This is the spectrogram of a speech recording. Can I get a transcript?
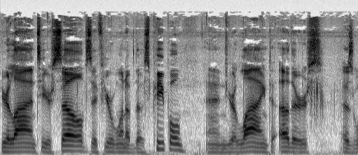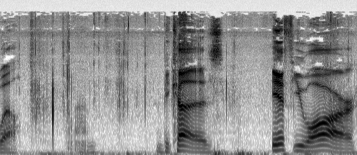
You're lying to yourselves if you're one of those people, and you're lying to others as well. Um, because if you are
